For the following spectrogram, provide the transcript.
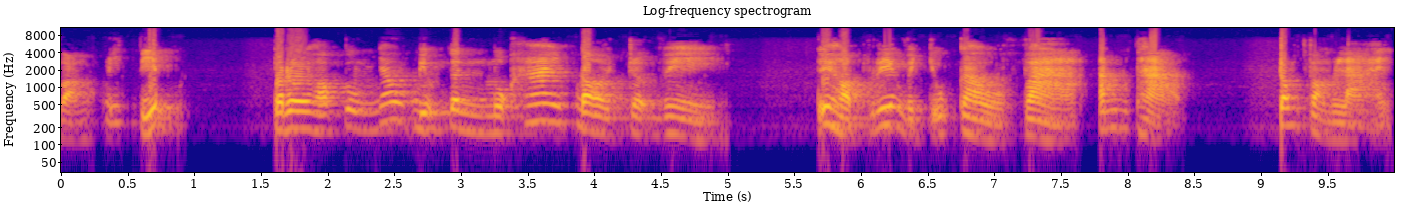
vọng đi tiếp. Và rồi họ cùng nhau biểu tình một hai đòi trở về. Tôi họp riêng với chủ cầu và anh thảo. Trong phòng lại,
